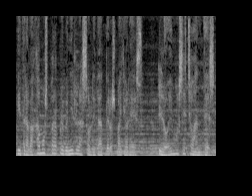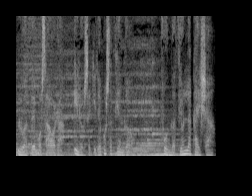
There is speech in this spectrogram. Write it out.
y trabajamos para prevenir la soledad de los mayores. Lo hemos hecho antes, lo hacemos ahora y lo seguiremos haciendo. Fundación La Caixa.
